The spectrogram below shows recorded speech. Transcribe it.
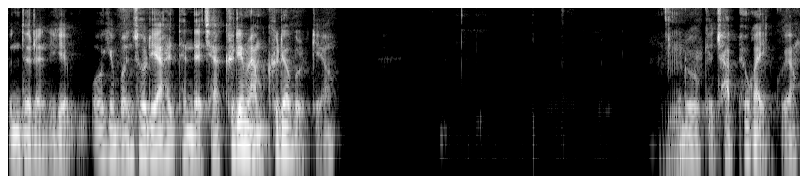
분들은 이게 뭐 이게 뭔 소리야 할 텐데 제가 그림을 한번 그려볼게요. 이렇게 좌표가 있고요.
